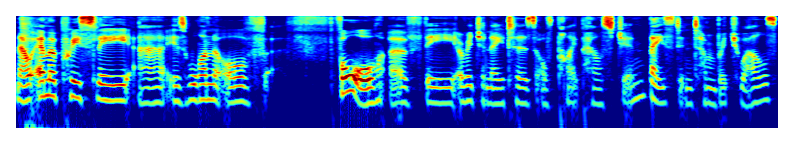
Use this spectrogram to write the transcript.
Now, Emma Priestley uh, is one of four of the originators of Pipe House Gin, based in Tunbridge Wells,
